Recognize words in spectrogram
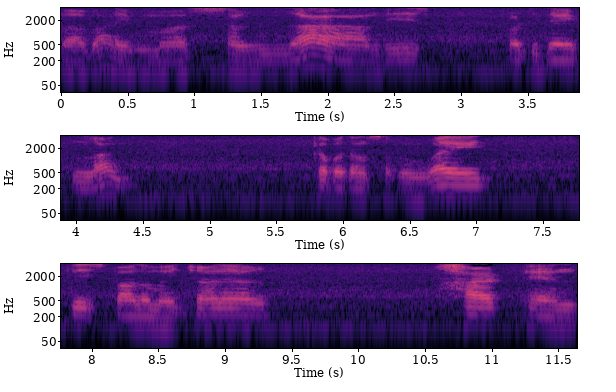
Bye bye masalam. This is for today vlog. Kabatang sa Kuwait. Please follow my channel. Heart and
